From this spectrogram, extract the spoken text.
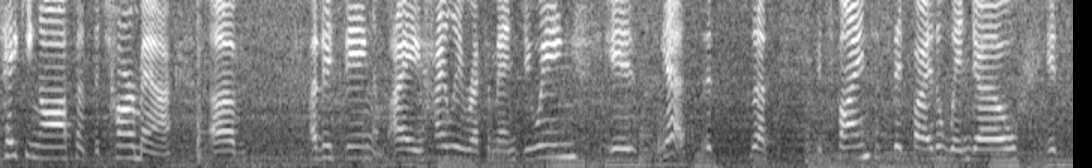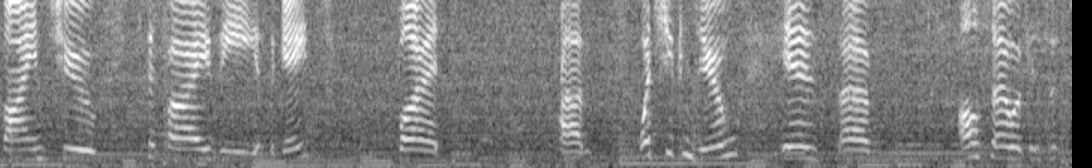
taking off at the tarmac. Um, other thing I highly recommend doing is, yes, it's uh, it's fine to sit by the window. It's fine to sit by the, the gate, but um, what you can do is um, also if it's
